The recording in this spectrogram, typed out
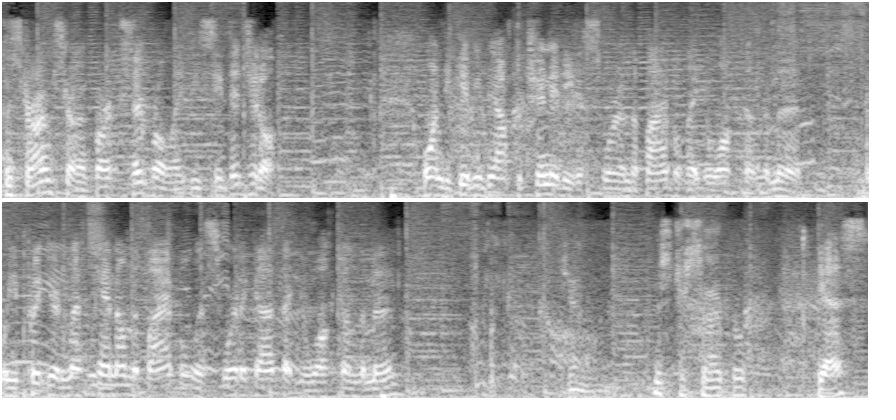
Mr. Armstrong, Bart Sibrel, ABC Digital. Wanted to give you the opportunity to swear on the Bible that you walked on the moon. Will you put your left hand on the Bible and swear to God that you walked on the moon? Mr. Sibrel, Yes?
